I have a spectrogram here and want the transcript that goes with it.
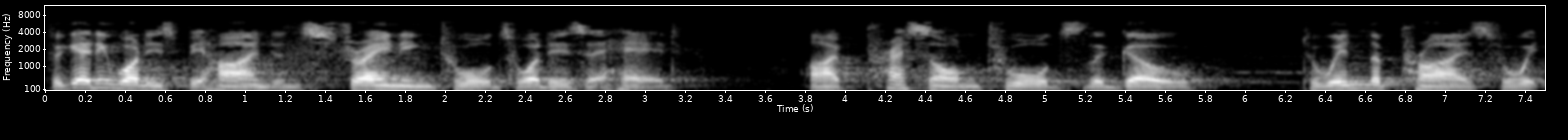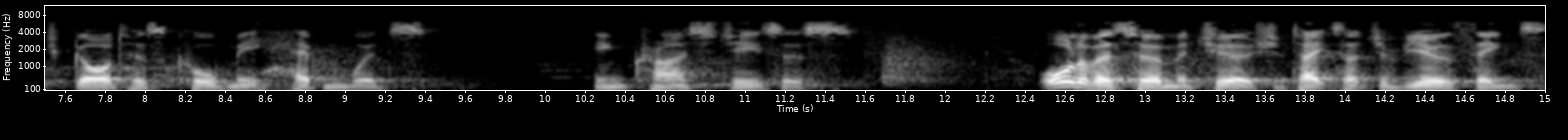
forgetting what is behind and straining towards what is ahead, I press on towards the goal to win the prize for which God has called me heavenwards in Christ Jesus. All of us who are mature should take such a view of things.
